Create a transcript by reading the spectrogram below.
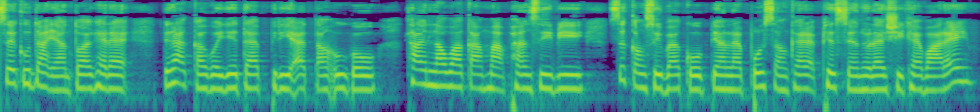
စစ်ကူတရန်တွားခဲ့တဲ့တရကာကွယ်ရေးတပ် PDF တောင်ဦးကိုထိုင်းလဝကမှဖမ်းဆီးပြီးစစ်ကောင်စီဘက်ကိုပြန်လည်ပို့ဆောင်ခဲ့တဲ့ဖြစ်စဉ်တွေလည်းရှိခဲ့ပါတယ်။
